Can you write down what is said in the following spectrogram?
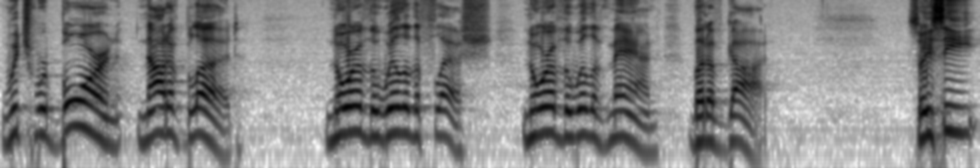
which were born not of blood, nor of the will of the flesh, nor of the will of man, but of God. So you see,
